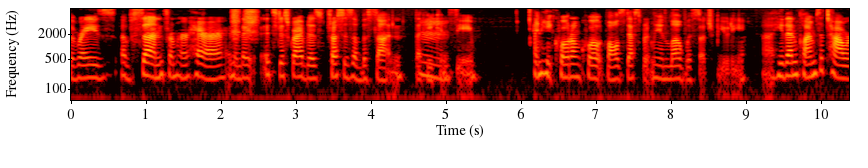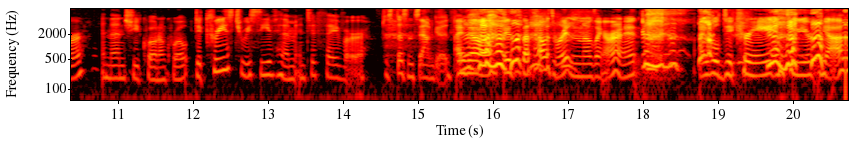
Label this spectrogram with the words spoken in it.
the rays of sun from her hair. And they, it's described as trusses of the sun that mm. he can see. And he, quote unquote, falls desperately in love with such beauty. Uh, he then climbs the tower, and then she, quote unquote, decrees to receive him into favor. Just doesn't sound good. I know. It's, that's how it's written. I was like, all right. I will decree into your. Yeah.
